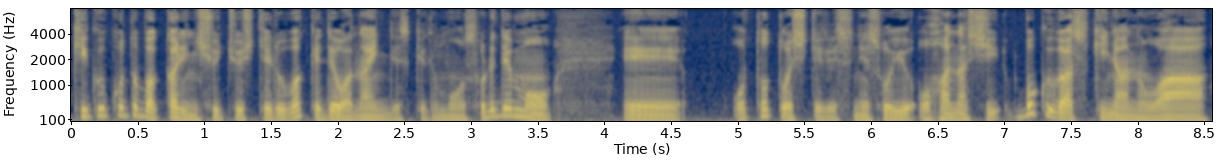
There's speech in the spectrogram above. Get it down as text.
聞くことばっかりに集中してるわけではないんですけども、それでも、えー、音としてですね、そういうお話、僕が好きなのは、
